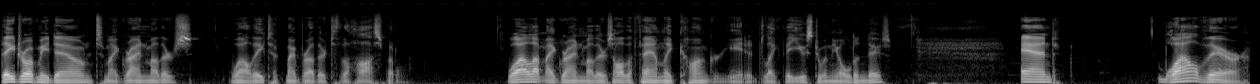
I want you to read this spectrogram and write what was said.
They drove me down to my grandmother's while they took my brother to the hospital. While at my grandmother's, all the family congregated like they used to in the olden days. And while there,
